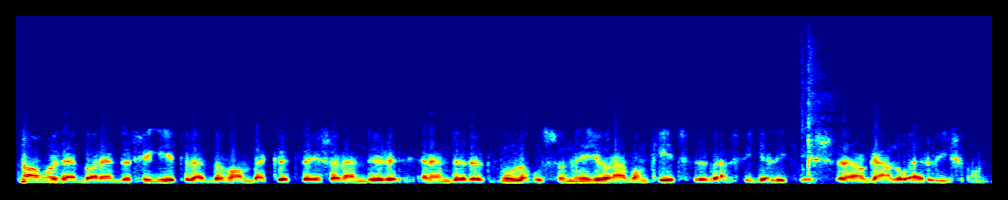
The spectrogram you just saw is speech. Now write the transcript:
Na, hogy ebben a rendőrségi épületben van bekötve, és a rendőr, rendőrök 0-24 órában két főben figyelik, és reagáló erő is van.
